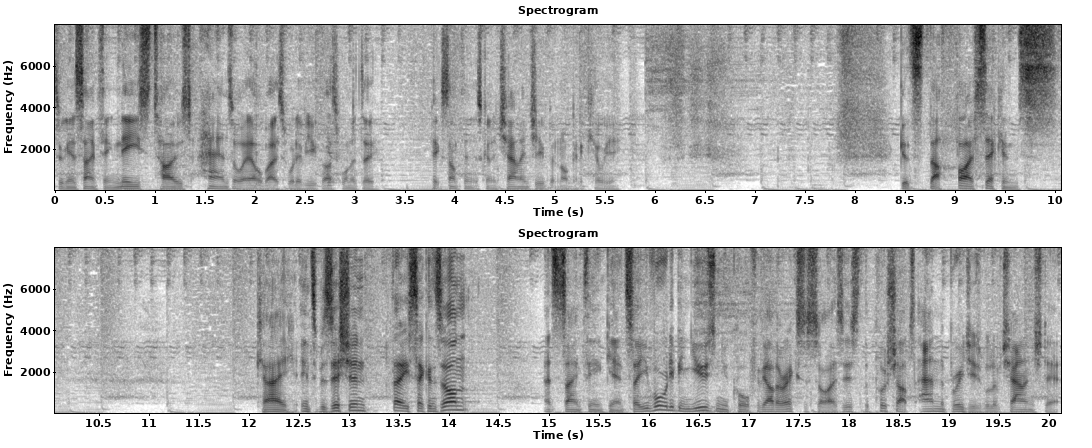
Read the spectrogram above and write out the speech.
So again, same thing, knees, toes, hands or elbows, whatever you guys want to do. Pick something that's going to challenge you, but not going to kill you. Good stuff, five seconds. Okay, into position, 30 seconds on, and same thing again. So you've already been using your core for the other exercises. The push-ups and the bridges will have challenged it.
